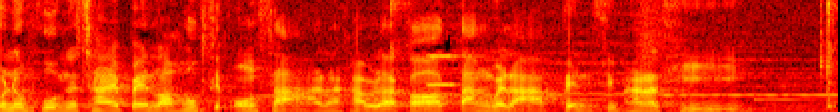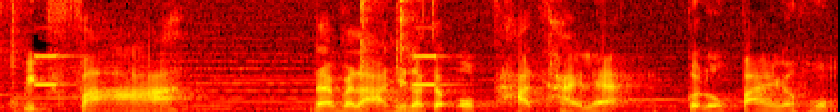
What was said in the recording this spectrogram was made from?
ุณหภูมิจะใช้เป็น 160 องศานะครับ แล้วก็ตั้งเวลาเป็น 15 นาที ปิดฝา ได้เวลาที่เราจะอบทัดไข่และกดลงไปครับผม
